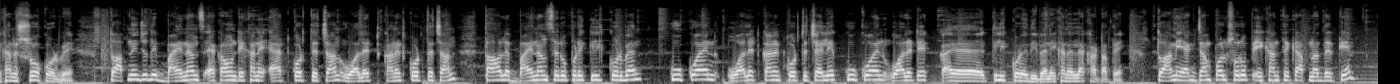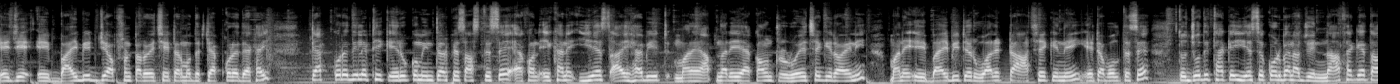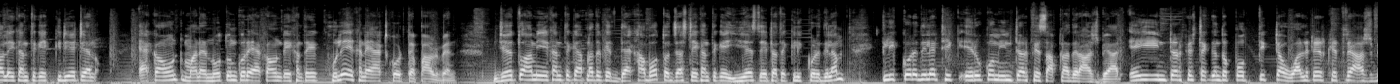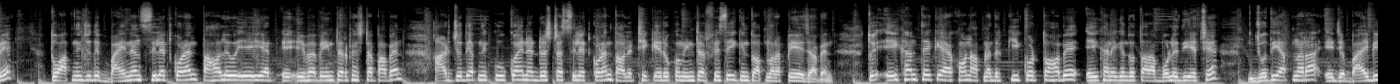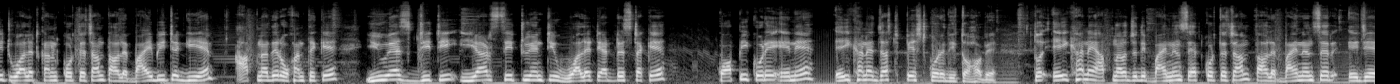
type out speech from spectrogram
এখানে শো করবে। তো আপনি যদি বাইন্যান্স অ্যাকাউন্ট এখানে অ্যাড করতে চান ওয়ালেট কানেক্ট করতে চান তাহলে বাইন্যান্সের উপরে ক্লিক করবেন। কুকয়েন ওয়ালেট কানেক্ট করতে চাইলে কুকয়েন ওয়ালেটে ক্লিক করে দিবেন এখানে লেখাটাতে। তো আমি এক্সাম্পল স্বরূপ এখান থেকে আপনাদেরকে এই যে, এই বাইবিট যে অপশনটা রয়েছে, এটার মধ্যে ট্যাপ করে দেখাই। ট্যাপ করে দিলে ঠিক এরকম ইন্টারফেস আসতেছে। এখন এখানে ইয়েস আই হ্যাভ ইট মানে আপনার এই অ্যাকাউন্ট রয়েছে কি রয়নি? মানে এই বাইবিটের ওয়ালেটটা আছে কি নেই, এটা বলতেছে। তো যদি থাকে ইয়েসে করবেন, আর যদি না থাকে, তাহলে এখান থেকে ক্রিয়েট অ্যান অ্যাকাউন্ট মানে নতুন করে অ্যাকাউন্ট এখান থেকে খুলে এখানে অ্যাড করতে পারবেন। যেহেতু আমি এখান থেকে আপনাদেরকে দেখাবো, তো জাস্ট এখান থেকে ইয়েস এটাতে ক্লিক করে দিলাম। ক্লিক করে দিলে ঠিক এরকম ইন্টারফেস আপনাদের আসবে। আর এই ইন্টারফেসটা কিন্তু প্রত্যেকটা ওয়ালেটের ক্ষেত্রে আসবে। তো আপনি যদি বাইন্যান্স সিলেক্ট করেন, তাহলেও এই এভাবে ইন্টারফেসটা পাবেন। আর যদি আপনি কুকয়েন অ্যাড্রেসটা সিলেক্ট করেন, তাহলে ঠিক এরকম ইন্টারফেসেই কিন্তু আপনারা পেয়ে যাবেন। তো এইখান থেকে এখন আপনাদের কি করতে হবে, এইখানে কিন্তু তারা বলে দিয়েছে, যদি আপনারা এই যে বাইবিট ওয়ালেট কানেক্ট করতে চান, তাহলে বাইবিটে গিয়ে আপনাদের ওখান থেকে ইউএসডিটি ইআরসি টোয়েন্টি ওয়ালেট অ্যাড্রেসটাকে কপি করে এনে এইখানে জাস্ট পেস্ট করে দিতে হবে। তো এইখানে আপনারা যদি বাইন্যান্স অ্যাড করতে চান, তাহলে বাইন্যান্সের এই যে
